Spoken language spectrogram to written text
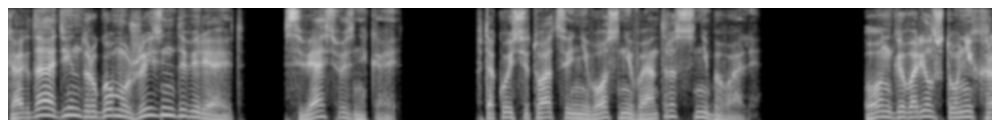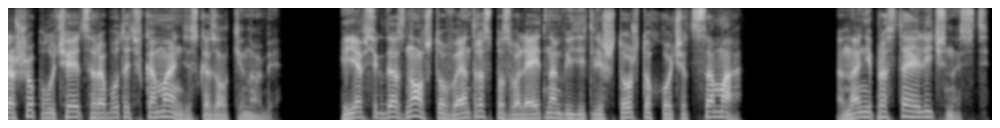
Когда один другому жизнь доверяет, связь возникает. В такой ситуации ни ВОЗ, ни Вентрос не бывали. «Он говорил, что у них хорошо получается работать в команде», — сказал Кеноби. «И я всегда знал, что Вентрос позволяет нам видеть лишь то, что хочет сама. Она непростая личность.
